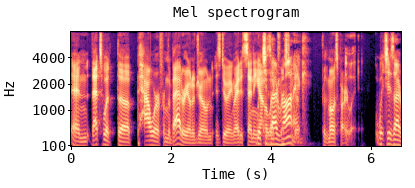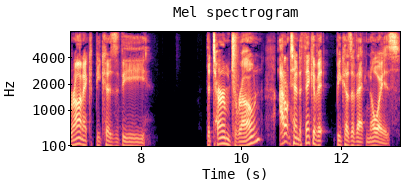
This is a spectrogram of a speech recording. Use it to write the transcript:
and that's what the power from the battery on a drone is doing, right? It's sending which out is ironic. for the most part. Which is ironic because the the term drone, I don't tend to think of it because of that noise.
